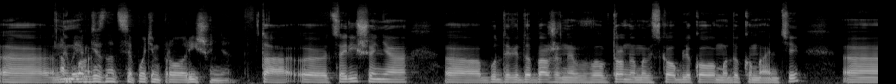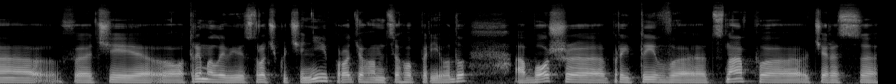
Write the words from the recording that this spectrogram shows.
Е, Або нема. як дізнатися потім про рішення? Та е, це рішення е, буде відображене в електронному військово-обліковому документі, е, в- чи отримали відстрочку чи ні протягом цього періоду, або ж е, прийти в ЦНАП е, через е,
